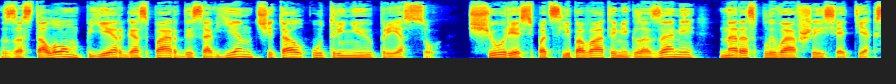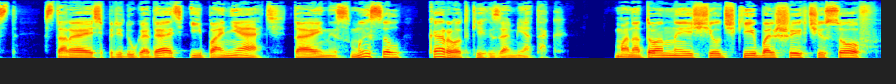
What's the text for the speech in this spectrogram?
За столом Пьер Гаспар де Савьен читал утреннюю прессу, щурясь под слеповатыми глазами на расплывавшийся текст, стараясь предугадать и понять тайный смысл коротких заметок. Монотонные щелчки больших часов,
